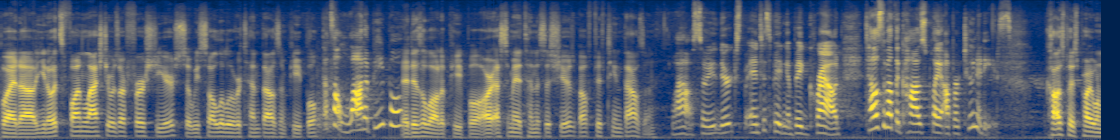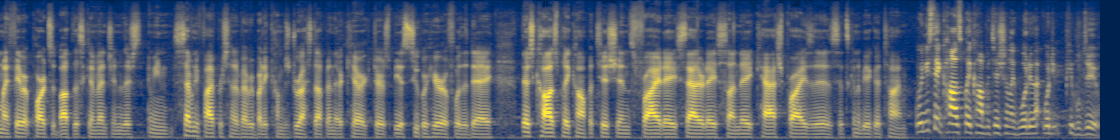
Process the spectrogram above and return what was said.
but uh, you know, it's fun. Last year was our first year, so we saw a little over 10,000 people. That's a lot of people. It is a lot of people. Our estimated attendance this year is about 15,000. Wow, so they're anticipating a big crowd. Tell us about the cosplay opportunities cosplay is probably one of my favorite parts about this convention. There's, I mean, 75% of everybody comes dressed up in their characters, be a superhero for the day. There's cosplay competitions Friday, Saturday, Sunday, cash prizes. It's going to be a good time. When you say cosplay competition, like what do what do people do?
